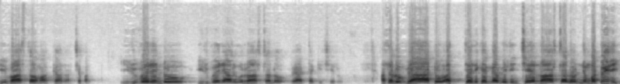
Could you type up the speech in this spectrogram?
ఇది వాస్తవమా కాదా? చెప్పండి. ఇరవై రెండు ఇరవై నాలుగు రాష్ట్రాల్లో వ్యాట్ తగ్గించారు. అసలు వ్యాటు అత్యధికంగా విధించే రాష్ట్రాలు నెంబర్ టూ ఇది.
